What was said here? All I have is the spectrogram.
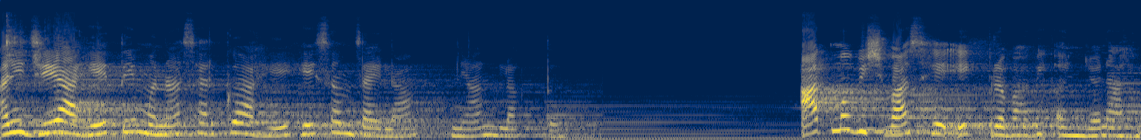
आणि जे आहे ते मनासारखं आहे हे समजायला ज्ञान लागतं. आत्मविश्वास हे एक प्रभावी अंजन आहे.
